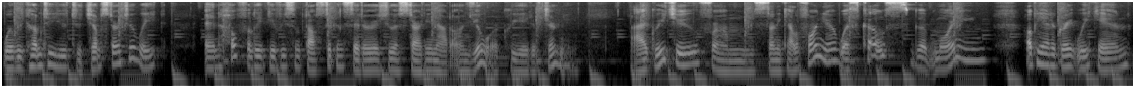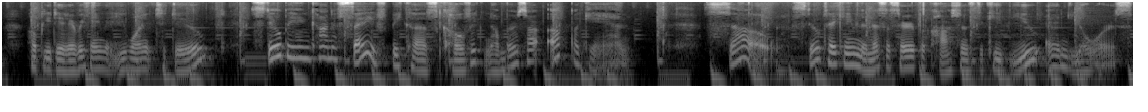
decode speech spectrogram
where we come to you to jumpstart your week and hopefully give you some thoughts to consider as you are starting out on your creative journey. I greet you from sunny California, West Coast. Good morning. Hope you had a great weekend. Hope you did everything that you wanted to do. Still being kind of safe because COVID numbers are up again. So, still taking the necessary precautions to keep you and yours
